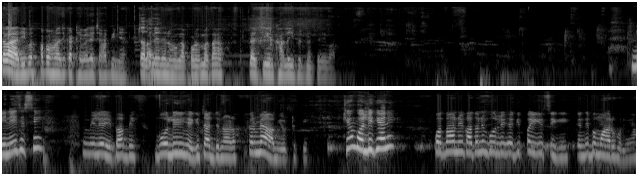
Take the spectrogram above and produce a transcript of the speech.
ਚਲ ਆਇਆ ਦੀਪ ਆਪਾਂ ਹੁਣ ਅੱਜ ਇਕੱਠੇ ਬਹਿ ਕੇ ਚਾਹ ਪੀਨੇ ਆ ਚੱਲ ਆ ਕਿੰਨੇ। ਦਿਨ ਹੋ ਗਏ ਆਪਾਂ ਨੂੰ? ਮੈਂ ਤਾਂ ਚੱਲ ਚੀਰ ਖਾ ਲਈ ਫਿਰਦਾ ਤੇਰੇ ਵਾ ਮਿਲੇ ਜੱਸੀ? ਮਿਲੇ ਭਾਬੀ ਬੋਲੀ ਨਹੀਂ ਹੈਗੀ ਚੱਜ ਨਾਲ। ਫਿਰ ਮੈਂ ਆ ਗਈ ਉੱਠ ਕੇ। ਕਿਉਂ ਬੋਲੀ ਕਿਉਂ ਨਹੀਂ? ਪਤਾ ਨਹੀਂ ਕਾਹਤੋਂ ਨਹੀਂ ਬੋਲੀ ਹੈਗੀ ਪਈ ਸੀਗੀ ਕਹਿੰਦੀ ਬਿਮਾਰ ਹੋ ਰਹੀਆਂ।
